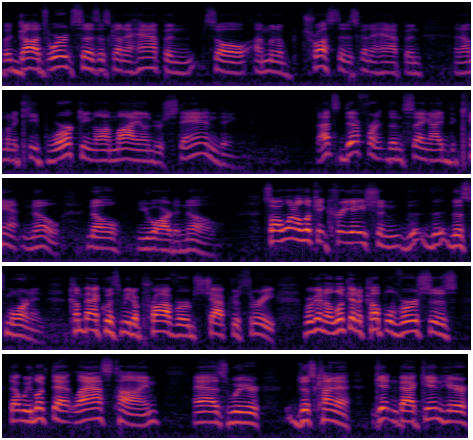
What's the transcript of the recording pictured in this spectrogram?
but God's word says it's going to happen, so I'm going to trust that it's going to happen, and I'm going to keep working on my understanding. That's different than saying I can't know. No, you are to know. So I want to look at creation th- th- this morning. Come back with me to Proverbs chapter 3. We're going to look at a couple verses that we looked at last time as we're just kind of getting back in here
